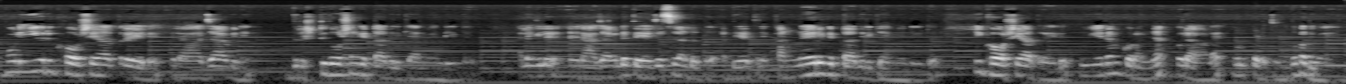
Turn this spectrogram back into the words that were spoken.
അപ്പോൾ ഈ ഒരു ഘോഷയാത്രയിൽ രാജാവിന് ദൃഷ്ടിദോഷം കിട്ടാതിരിക്കാൻ വേണ്ടിയിട്ട് അല്ലെങ്കിൽ രാജാവിന്റെ തേജസ് കണ്ടിട്ട് അദ്ദേഹത്തിന് കണ്ണേറ് കിട്ടാതിരിക്കാൻ വേണ്ടിയിട്ട് ഈ ഘോഷയാത്രയിൽ ഉയരം കുറഞ്ഞ ഒരാളെ ഉൾപ്പെടുത്തുന്നത് പതിവായിരുന്നു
